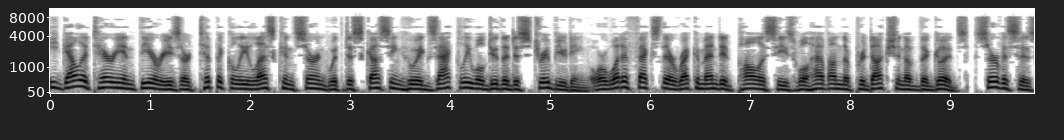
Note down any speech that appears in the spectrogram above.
Egalitarian theories are typically less concerned with discussing who exactly will do the distributing or what effects their recommended policies will have on the production of the goods, services,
